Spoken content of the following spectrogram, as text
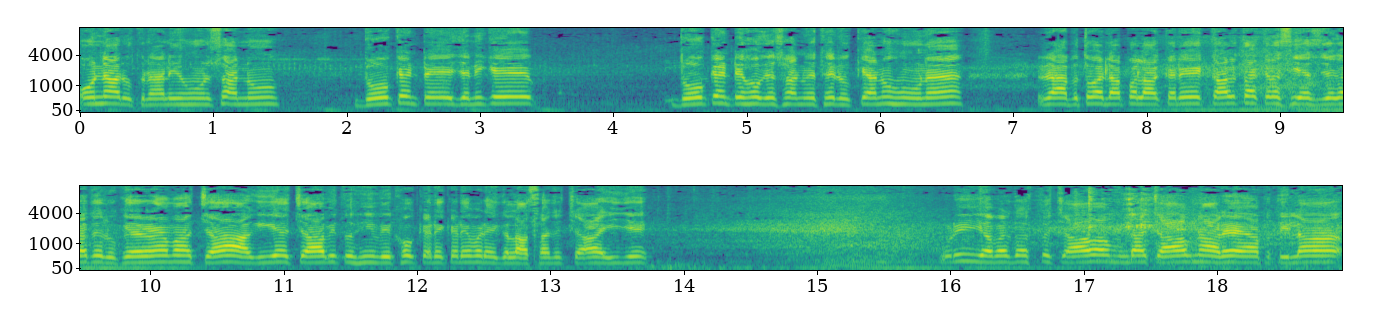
ਉਹਨਾਂ ਰੁਕਣਾ ਨਹੀਂ। ਹੁਣ ਸਾਨੂੰ 2 ਘੰਟੇ ਯਾਨੀ ਕਿ 2 ਘੰਟੇ ਹੋ ਗਏ ਸਾਨੂੰ ਇੱਥੇ ਰੁਕਿਆ ਨੂੰ, ਹੁਣ ਰੱਬ ਤੁਹਾਡਾ ਭਲਾ ਕਰੇ ਕੱਲ ਤੱਕ ਅਸੀਂ ਇਸ ਜਗ੍ਹਾ ਤੇ ਰੁਕੇ ਰਹਿਣਾ ਵਾ, ਚਾਹ ਆ ਗਈ ਹੈ, ਚਾਹ ਵੀ ਤੁਸੀਂ ਵੇਖੋ ਕਿਹੜੇ ਕਿਹੜੇ ਬੜੇ ਗਲਾਸਾਂ 'ਚ ਚਾਹ ਆਈ ਜੇ। ਕੁੜੀ ਜ਼ਬਰਦਸਤ ਚਾਹ ਵਾ, ਮੁੰਡਾ ਚਾਹ ਬਣਾ ਰਿਹਾ ਆ, ਪਤੀਲਾ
